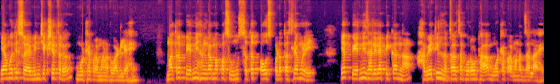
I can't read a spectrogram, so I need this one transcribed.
यामध्ये सोयाबीनचे क्षेत्र मोठ्या प्रमाणात वाढले आहे. मात्र पेरणी हंगामापासून सतत पाऊस पडत असल्यामुळे या पेरणी झालेल्या पिकांना हवेतील नत्राचा पुरवठा मोठ्या प्रमाणात झाला आहे.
